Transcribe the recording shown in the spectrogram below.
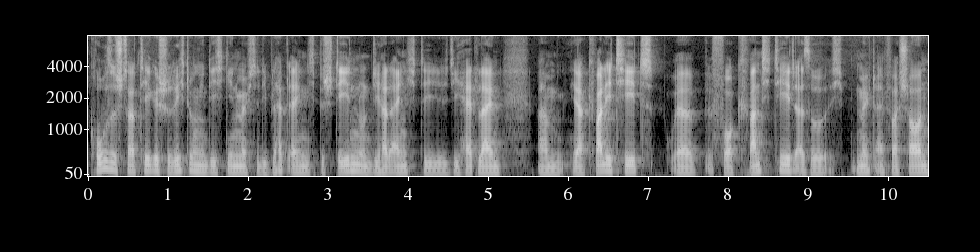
große strategische Richtung, in die ich gehen möchte, die bleibt eigentlich bestehen und die hat eigentlich die, die Headline ähm, ja, Qualität äh, vor Quantität. Also ich möchte einfach schauen,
